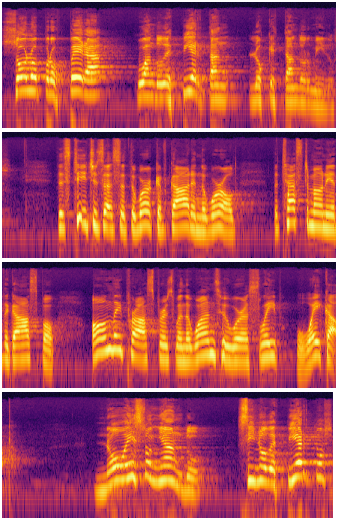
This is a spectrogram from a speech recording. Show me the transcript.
solo prospera cuando despiertan los que están dormidos. This teaches us that the work of God in the world, the testimony of the gospel, only prospers when the ones who were asleep wake up. No es soñando, sino despiertos,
